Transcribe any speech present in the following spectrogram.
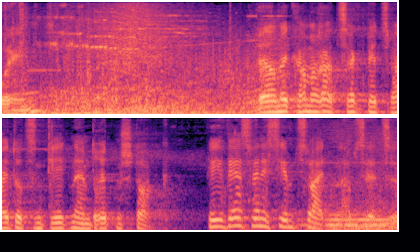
Wayne. Wärmekamera zeigt mir zwei Dutzend Gegner im dritten Stock. Wie wär's, wenn ich sie im zweiten absetze?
